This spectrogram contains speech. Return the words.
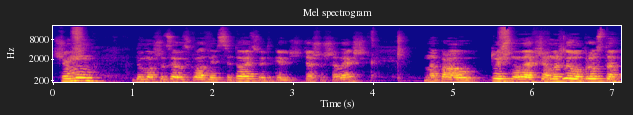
чому. Думав, що це ускладнить ситуацію, таке відчуття, що ще легше. Направо точно легше, а можливо просто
